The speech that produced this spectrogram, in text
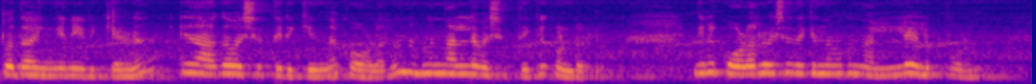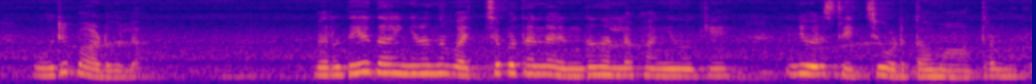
ഇപ്പോൾ ഇതാ ഇങ്ങനെ ഇരിക്കുകയാണ് ഈ ആകവശത്തിരിക്കുന്ന കോളർ നമ്മൾ നല്ല വശത്തേക്ക് കൊണ്ടുവരണം. ഇങ്ങനെ കോളർ വെച്ച് തയ്ക്കുന്നത് നമുക്ക് നല്ല എളുപ്പമാണ്. ഒരു പാടുമില്ല. വെറുതെ ഇതാ ഇങ്ങനെ ഒന്ന് വച്ചപ്പോൾ തന്നെ എന്ത് നല്ല ഭംഗി നോക്കി ഇനി ഒരു സ്റ്റിച്ച് കൊടുത്താൽ മാത്രം മതി.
